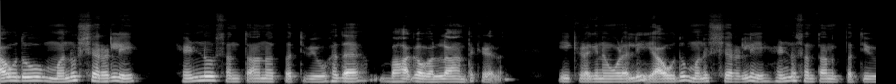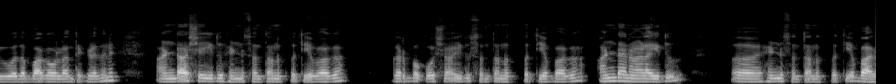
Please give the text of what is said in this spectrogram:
ಯಾವುದು ಮನುಷ್ಯರಲ್ಲಿ ಹೆಣ್ಣು ಸಂತಾನೋತ್ಪತ್ತಿ ವ್ಯೂಹದ ಭಾಗವಲ್ಲ ಅಂತ ಕೇಳಿದಾನೆ. ಈ ಕೆಳಗಿನವುಗಳಲ್ಲಿ ಯಾವುದು ಮನುಷ್ಯರಲ್ಲಿ ಹೆಣ್ಣು ಸಂತಾನೋತ್ಪತ್ತಿ ವಿವಾದ ಭಾಗವಲ್ಲ ಅಂತ ಕೇಳಿದರೆ ಅಂಡಾಶಯ ಇದು ಹೆಣ್ಣು ಸಂತಾನೋತ್ಪತ್ತಿಯ ಭಾಗ, ಗರ್ಭಕೋಶ ಇದು ಸಂತಾನೋತ್ಪತ್ತಿಯ ಭಾಗ, ಅಂಡನಾಳ ಇದು ಹೆಣ್ಣು ಸಂತಾನೋತ್ಪತ್ತಿಯ ಭಾಗ.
